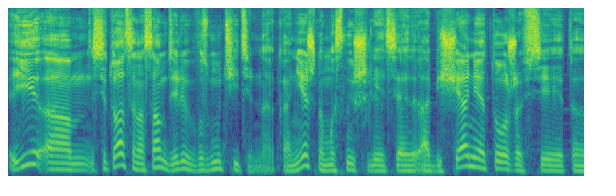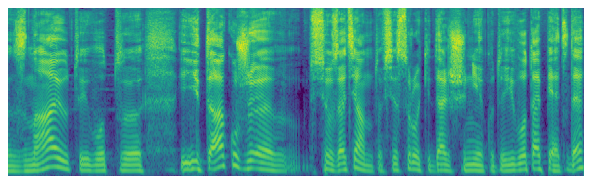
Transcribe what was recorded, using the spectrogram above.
И ам, ситуация на самом деле возмутительная. Конечно, мы слышали эти обещания тоже, все это знают, и вот э, и так уже все затянуто, все сроки, дальше некуда. И вот опять, да,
